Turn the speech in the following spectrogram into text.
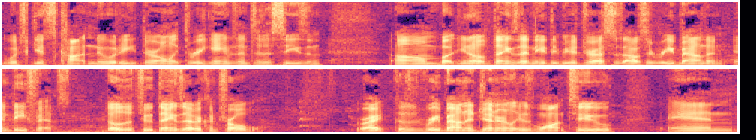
which gets continuity. There are only three games into the season, um, but you know things that need to be addressed is obviously rebounding and defense. Those are two things that are controllable, right? Because rebounding generally is want to, and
